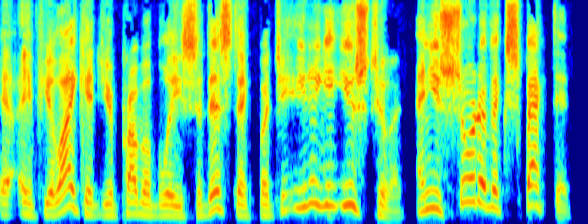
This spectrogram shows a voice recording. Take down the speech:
If you like it, you're probably sadistic, but you, you get used to it and you sort of expect it.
